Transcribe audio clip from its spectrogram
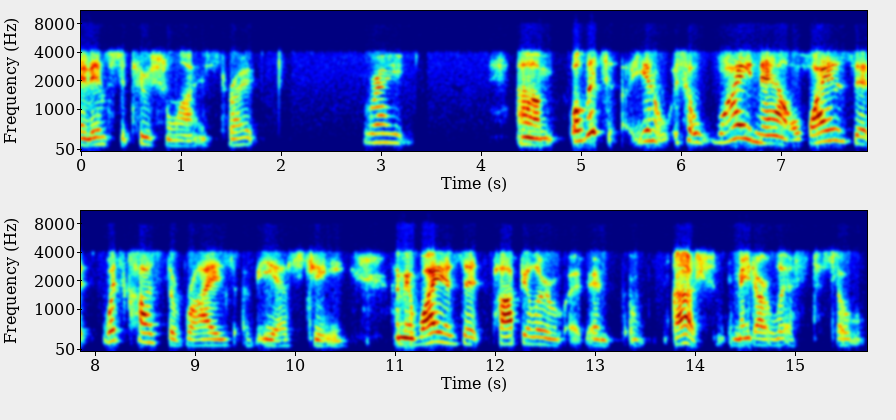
and institutionalized, right? Right. Um, well, let's, you know, so why now? Why is it, what's caused the rise of ESG? I mean, why is it popular and, gosh, it made our list. So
